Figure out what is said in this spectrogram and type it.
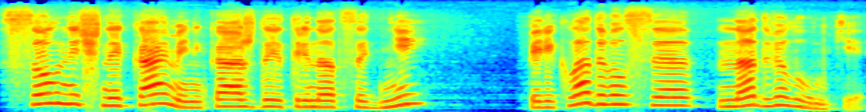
Солнечный камень каждые 13 дней перекладывался на две лунки,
